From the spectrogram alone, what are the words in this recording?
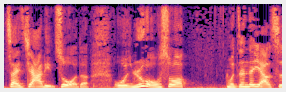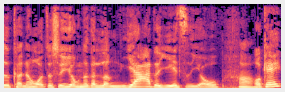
在家里做的。我如果說我真的要吃，可能我就是用那个冷压的椰子油、啊 o k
